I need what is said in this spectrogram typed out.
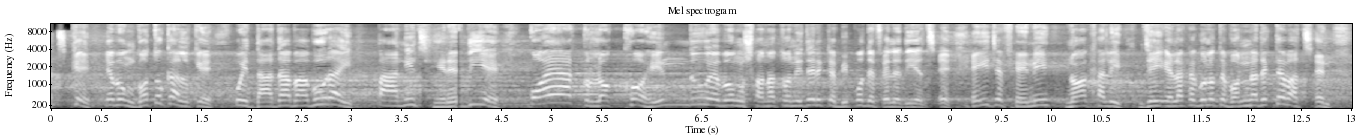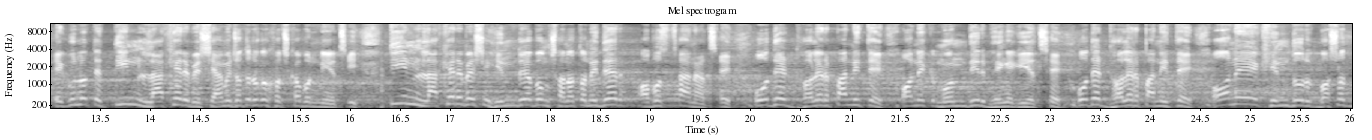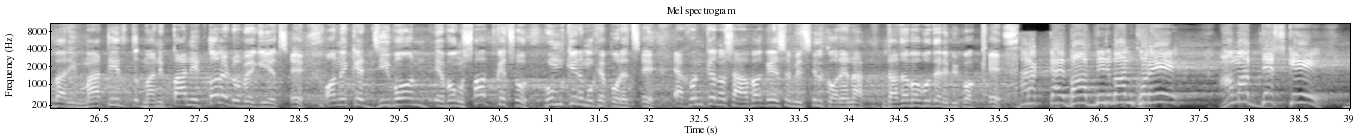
আজকে এবং গতকালকে ওই দাদা বাবুরাই পানি ছেড়ে দিয়ে কয়েক লক্ষ হিন্দু এবং সনাতনীদেরকে বিপদে ফেলে দিয়েছে। এই যে ফেনী, নোয়াখালী, যেই এলাকাগুলোতে বন্যা দেখতে পাচ্ছেন, এগুলোতে তিন লাখের বেশি, আমি যতটুকু খোঁজখবর নিয়েছি, তিন লাখের বেশি হিন্দু এবং সনাতনীদের অবস্থান আছে। ওদের ঢলের পানিতে অনেক মন্দির ভেঙে গিয়েছে। ওদের ঢলের পানিতে অনেক হিন্দুর বসতবাড়ি, মাটির মানে পানির তলে ডুবে গিয়েছে। অনেকের জীবন এবং সব কিছু হুমকির মুখে পড়েছে। এখন কেন শাহবাগে এসে মিছিল করে না? দাদাবাবুদের বিপক্ষে। ফারাক্কায় বাঁধ নির্মাণ করে আমার দেশকে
